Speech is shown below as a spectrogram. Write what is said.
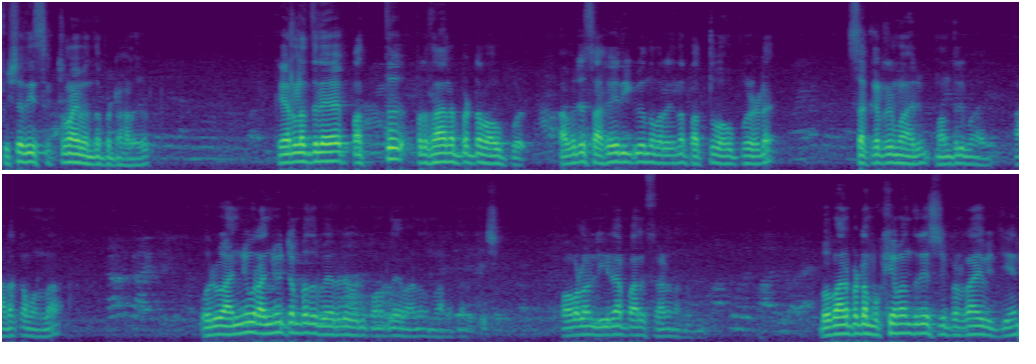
ഫിഷറീസ് സെക്ടറുമായി ബന്ധപ്പെട്ട ആളുകൾ കേരളത്തിലെ പത്ത് പ്രധാനപ്പെട്ട വകുപ്പുകൾ അവർ സഹകരിക്കുമെന്ന് പറയുന്ന പത്ത് വകുപ്പുകളുടെ സെക്രട്ടറിമാരും മന്ത്രിമാരും അടക്കമുള്ള ഒരു അഞ്ഞൂറ് അഞ്ഞൂറ്റമ്പത് പേരുടെ ഒരു കോൺക്ലേവാണ് നടത്താൻ ഉദ്ദേശിക്കുന്നത്. കോവളം ലീല പാലസിലാണ് നടത്തുന്നത് ബഹുമാനപ്പെട്ട മുഖ്യമന്ത്രി ശ്രീ പിണറായി വിജയൻ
